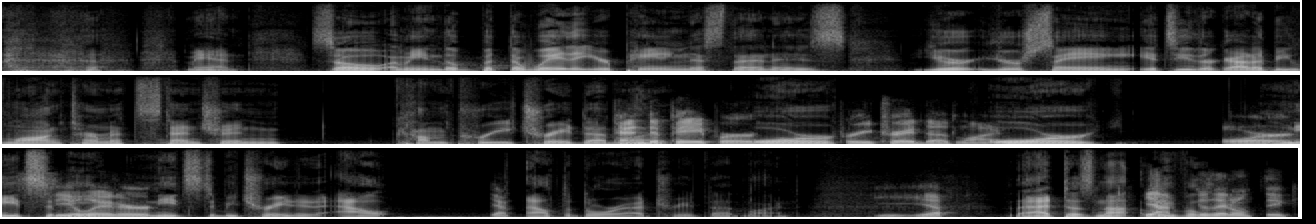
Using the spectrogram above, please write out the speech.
man. So I mean, the but the way that you're painting this then is you're you're saying it's either got to be long term extension come pre trade deadline, pen to paper, or pre trade deadline, or or needs to be later. needs to be traded out. Yep. out the door at trade deadline. Yep. That does not. Yeah, because I don't think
